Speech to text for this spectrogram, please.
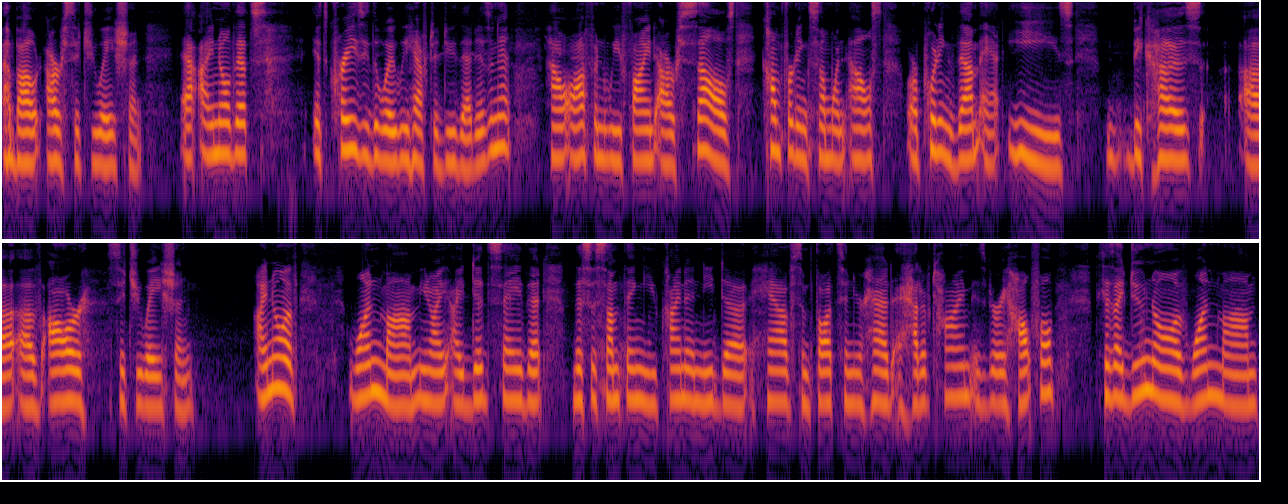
about our situation. I know that's it's crazy the way we have to do that, isn't it? How often we find ourselves comforting someone else or putting them at ease because uh, of our situation. I know of one mom, you know, I, I did say that this is something you kind of need to have some thoughts in your head ahead of time is very helpful because I do know of one mom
